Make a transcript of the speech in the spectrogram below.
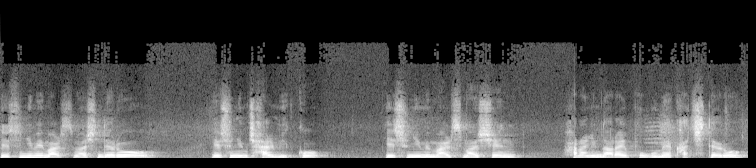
예수님이 말씀하신 대로 예수님 잘 믿고 예수님이 말씀하신 하나님 나라의 복음의 가치대로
